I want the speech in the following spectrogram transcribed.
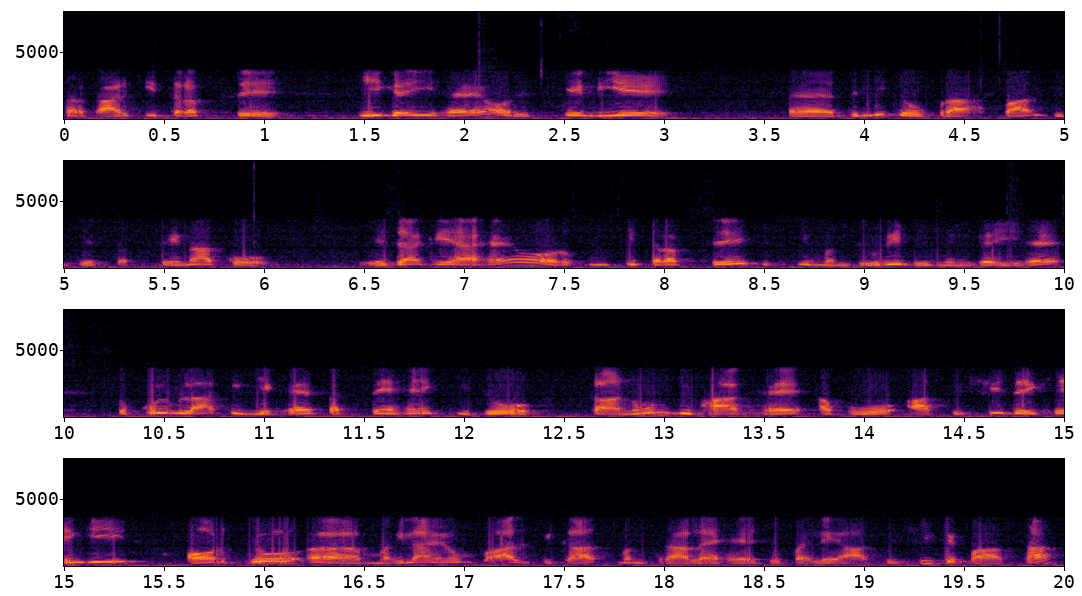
सरकार की तरफ़ से की गई है और इसके लिए दिल्ली के उपराज्यपाल डी सक्सेना को भेजा गया है और उनकी तरफ़ से इसकी मंजूरी भी मिल गई है। तो कुल मिला के ये कह सकते हैं कि जो कानून विभाग है, अब वो आतिशी देखेंगी और जो महिला एवं बाल विकास मंत्रालय है, जो पहले आतिशी के पास था,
